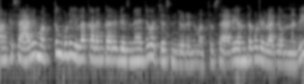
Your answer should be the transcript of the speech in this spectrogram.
మనకి శారీ మొత్తం కూడా ఇలా కలంకారీ డిజైన్ అయితే వచ్చేసింది చూడండి. మొత్తం శారీ అంతా కూడా ఇలాగే ఉన్నది.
